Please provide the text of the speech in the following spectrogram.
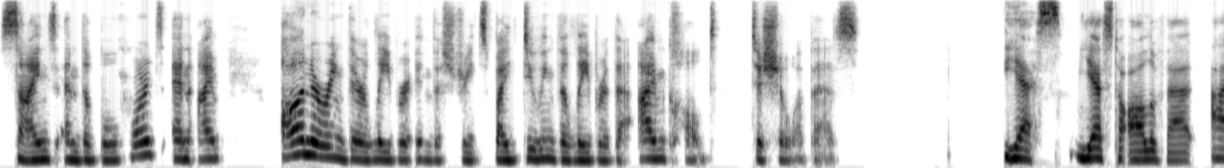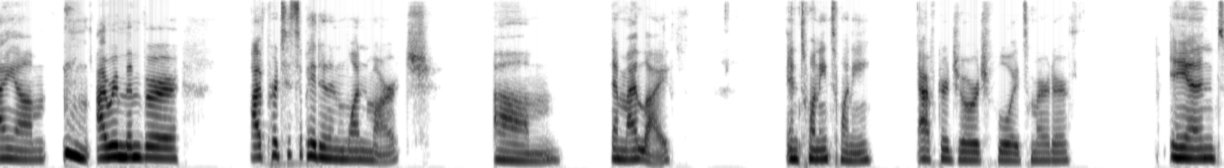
signs and the bullhorns and i'm honoring their labor in the streets by doing the labor that i'm called to show up as yes yes to all of that i um i remember i've participated in one march um in my life in 2020 after George Floyd's murder. And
